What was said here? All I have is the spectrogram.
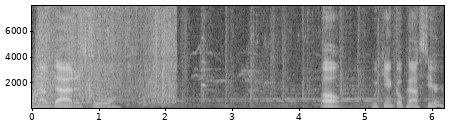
Now that is cool. Oh, we can't go past here?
